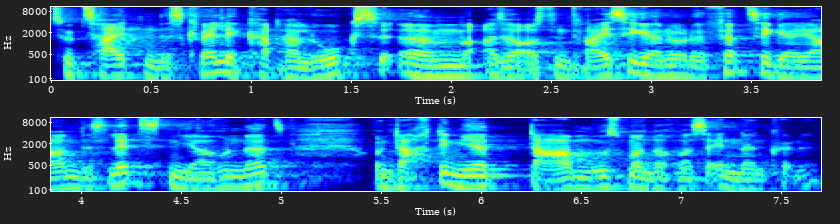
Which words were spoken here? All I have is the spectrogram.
zu Zeiten des Quellekatalogs, ähm, also aus den 30er oder 40er Jahren des letzten Jahrhunderts und dachte mir, da muss man doch was ändern können.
